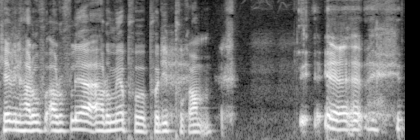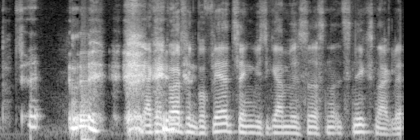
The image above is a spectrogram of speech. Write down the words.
Kevin, har du, har du flere, har du mere på, på dit program? Ja, Jeg kan godt finde på flere ting, hvis I gerne vil sidde og sn- sniksnakke lidt.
